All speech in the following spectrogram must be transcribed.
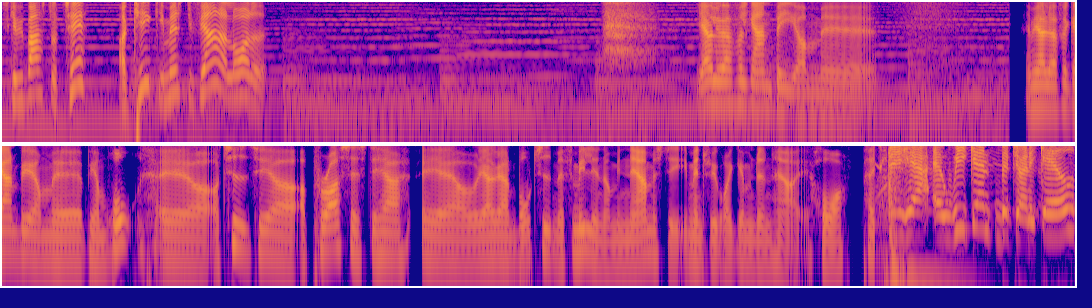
Skal vi bare stå til og kigge, imens de fjerner lortet? Jeg vil i hvert fald gerne bede om... Øh, Jamen, jeg vil i hvert fald gerne bede om, øh, bede om ro øh, og, og tid til at, at process det her. Øh, og jeg vil gerne bruge tid med familien og min nærmeste, imens vi går igennem den her øh, hårde periode. Det her er Weekend med Johnny Gade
